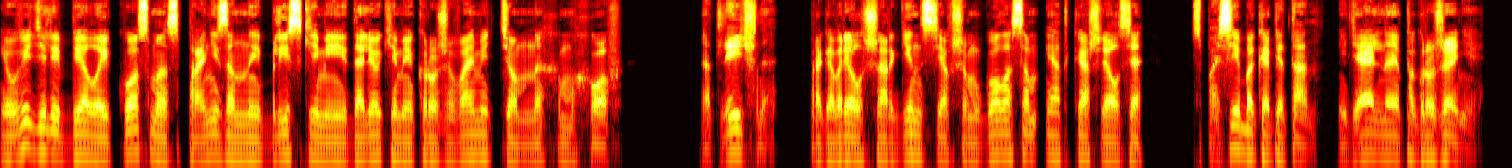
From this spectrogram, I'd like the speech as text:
и увидели белый космос, пронизанный близкими и далекими кружевами темных мхов. «Отлично», — проговорил Шаргин севшим голосом и откашлялся. «Спасибо, капитан. Идеальное погружение».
